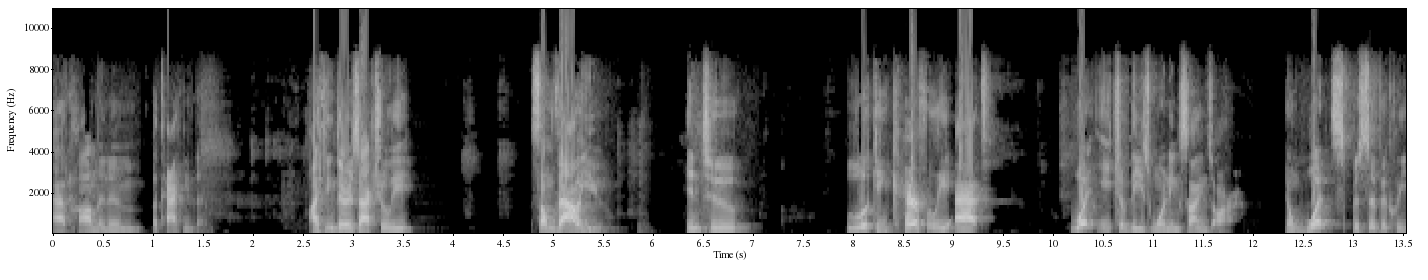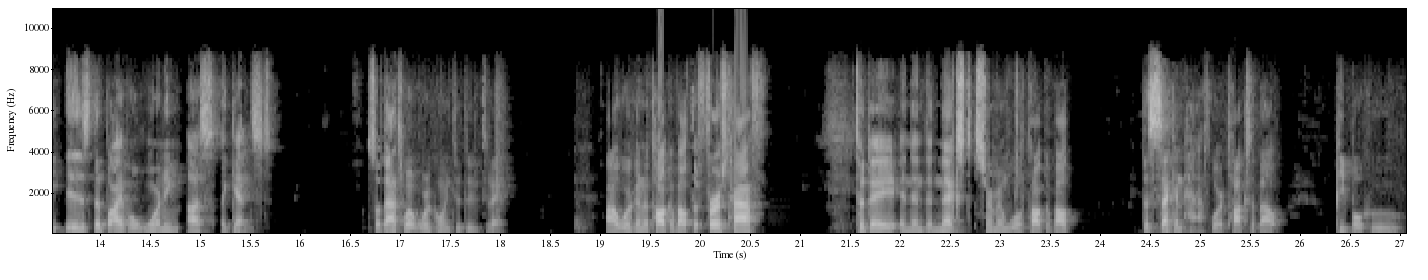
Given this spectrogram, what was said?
ad hominem attacking them. I think there is actually some value into looking carefully at what each of these warning signs are and what specifically is the Bible warning us against. So that's what we're going to do today. Uh, we're going to talk about the first half today, and then the next sermon we'll talk about the second half, where it talks about people who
